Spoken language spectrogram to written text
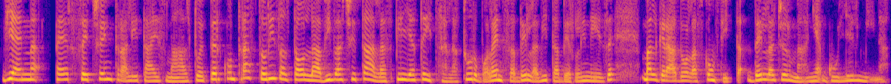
Vienna perse centralità e smalto e per contrasto risaltò la vivacità, la spigliatezza, la turbolenza della vita berlinese, malgrado la sconfitta della Germania guglielmina.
